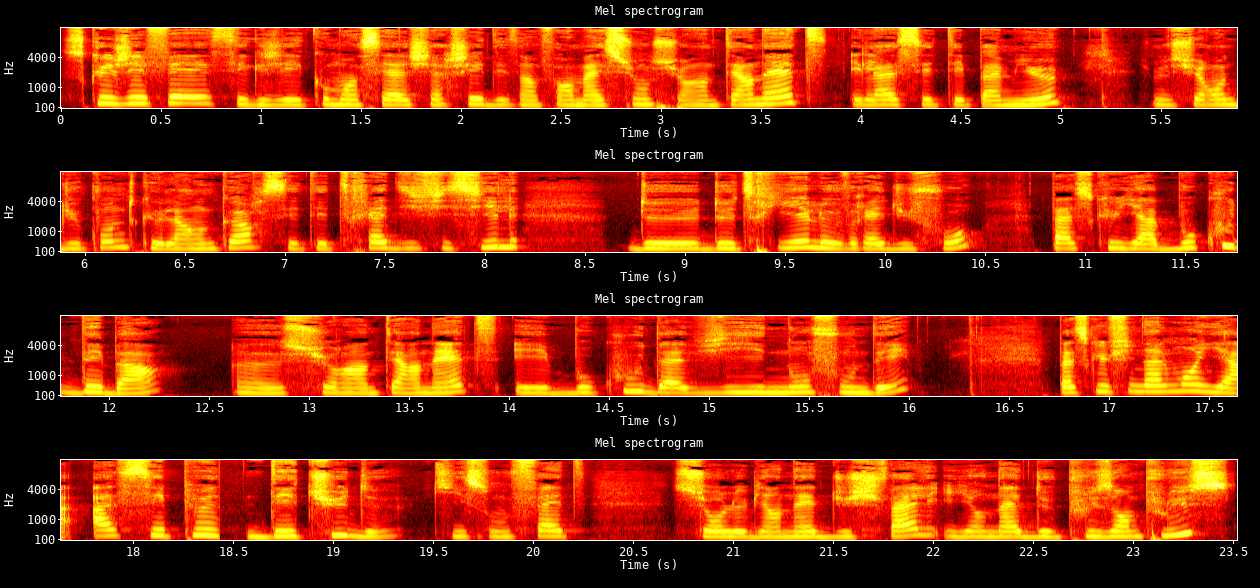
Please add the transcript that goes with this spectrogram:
Ce que j'ai fait, c'est que j'ai commencé à chercher des informations sur Internet, et là, c'était pas mieux. Je me suis rendu compte que là encore, c'était très difficile de, trier le vrai du faux, parce qu'il y a beaucoup de débats, euh, sur Internet et beaucoup d'avis non fondés. Parce que finalement, il y a assez peu d'études qui sont faites sur le bien-être du cheval. Il y en a de plus en plus,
